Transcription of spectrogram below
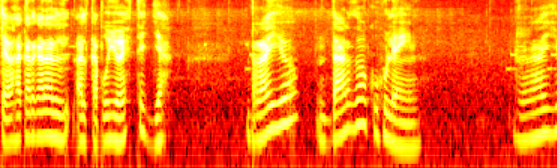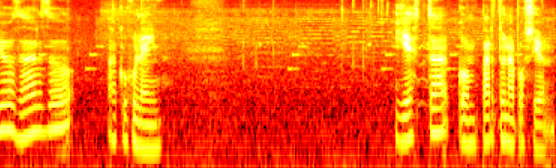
Te vas a cargar al, al capullo este ya. Rayo, dardo, Kuhulain. Rayo, dardo, a Kuhulain. Y esta comparte una poción.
